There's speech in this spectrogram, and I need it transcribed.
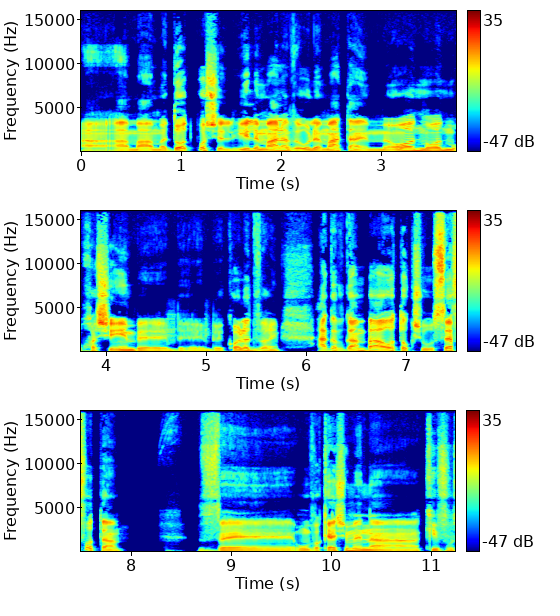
ה- המעמדות פה של היא למעלה והוא למטה הם מאוד מאוד מוחשיים ב, ב, בכל הדברים אגב גם באוטו כשהוא אוסף אותה. והוא מבקש ממנה כיוון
